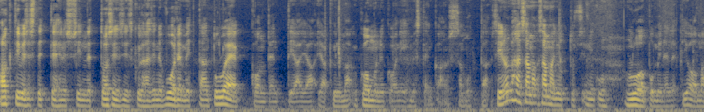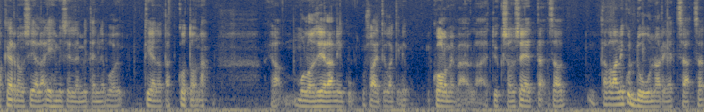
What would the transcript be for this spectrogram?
aktiivisesti tehnyt sinne, tosin siis kyllähän sinne vuoden mittaan tulee kontenttia ja, ja kyllä mä kommunikoin ihmisten kanssa, mutta siinä on vähän sama, sama juttu niin kuin luopuminen, että joo, mä kerron siellä ihmisille, miten ne voi tienata kotona. Ja mulla on siellä niin kuin saitillakin niin kolme väylää, että yksi on se, että sä oot tavallaan niin kuin duunari, että sä, sä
